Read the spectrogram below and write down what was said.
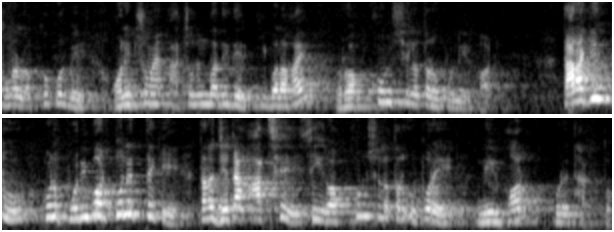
তোমরা লক্ষ্য করবে, অনেক সময় আচরণবাদীদের কি বলা হয়? রক্ষণশীলতার উপর নির্ভর। তারা কিন্তু কোনো পরিবর্তনের থেকে তারা যেটা আছে সেই রক্ষণশীলতার উপরে নির্ভর করে থাকতো।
